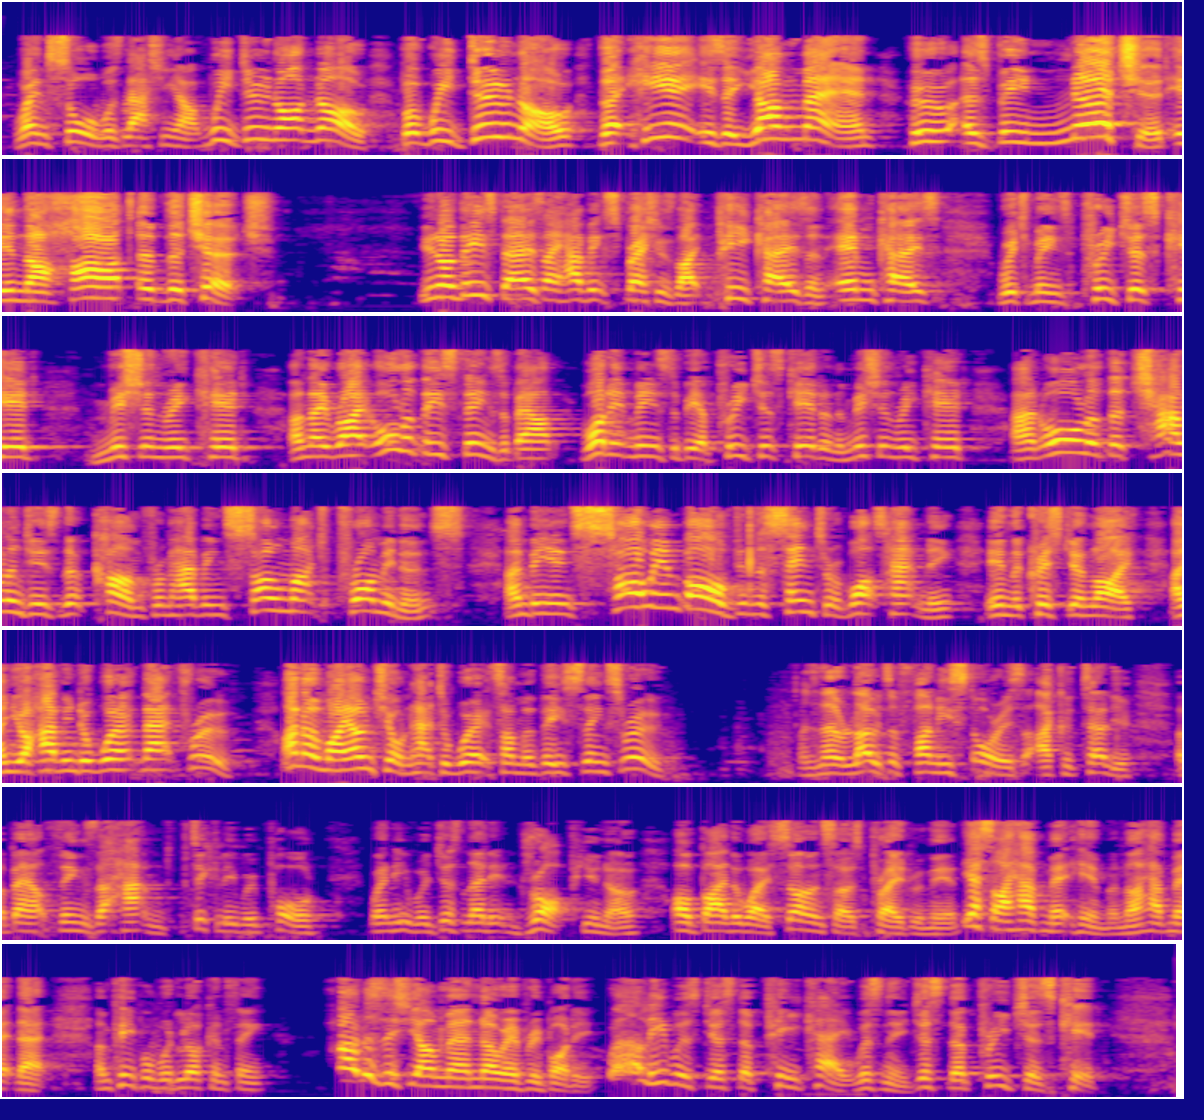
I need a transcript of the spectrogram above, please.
when Saul was lashing out. We do not know, but we do know that here is a young man who has been nurtured in the heart of the church. You know, these days they have expressions like PKs and MKs, which means preacher's kid, missionary kid, and they write all of these things about what it means to be a preacher's kid and a missionary kid, and all of the challenges that come from having so much prominence and being so involved in the center of what's happening in the Christian life and you're having to work that through. I know my own children had to work some of these things through. And there are loads of funny stories that I could tell you about things that happened, particularly with Paul, when he would just let it drop, you know. Oh, by the way, so and so's prayed with me. yes, I have met him and I have met that. And people would look and think, how does this young man know everybody? Well, he was just a PK, wasn't he? Just a preacher's kid.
